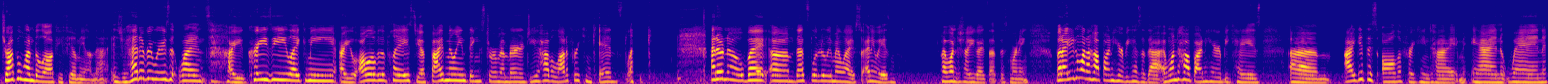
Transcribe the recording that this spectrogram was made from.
Drop a one below if you feel me on that. Is your head everywhere at once? Are you crazy like me? Are you all over the place? Do you have 5 million things to remember? Do you have a lot of freaking kids? Like, I don't know, but um, that's literally my life. So anyways, I wanted to show you guys that this morning. But I didn't want to hop on here because of that. I wanted to hop on here because um, I get this all the freaking time. And when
